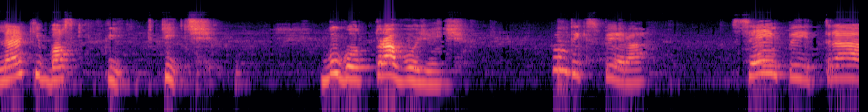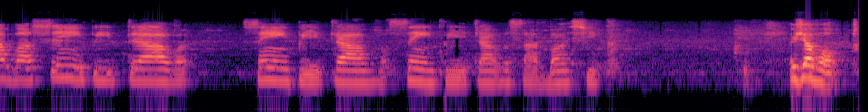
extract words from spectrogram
Lerk Boss Kit. Bugou, travou, gente. Vamos ter que esperar. Sempre trava, sempre trava. Sempre trava, sempre trava, sabe? Eu já volto.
